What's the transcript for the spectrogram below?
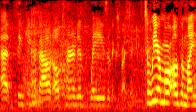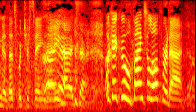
at thinking about alternative ways of expressing it. So we are more open-minded, that's what you're saying, uh, right? Uh, yeah, exactly. okay, cool. Thanks a lot for that. Yeah.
